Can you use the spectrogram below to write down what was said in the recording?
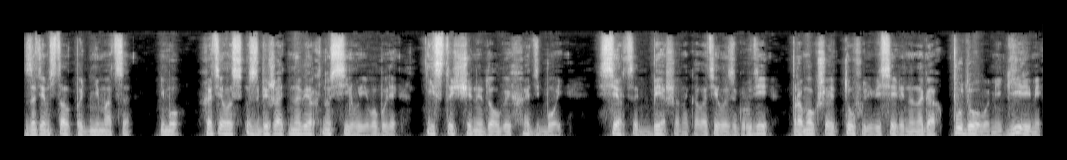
Затем стал подниматься. Ему хотелось сбежать наверх, но силы его были истощены долгой ходьбой. Сердце бешено колотилось в груди, промокшие туфли висели на ногах пудовыми гирями,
